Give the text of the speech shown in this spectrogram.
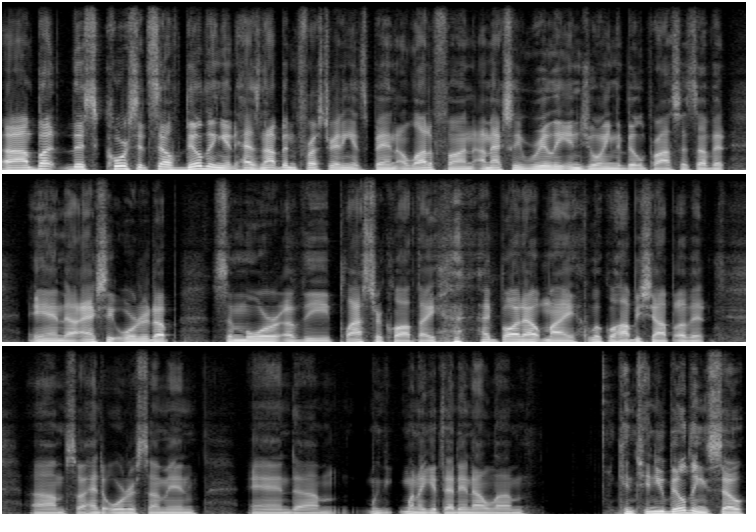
uh, but this course itself, building it has not been frustrating. It's been a lot of fun. I'm actually really enjoying the build process of it, and uh, I actually ordered up some more of the plaster cloth. I I bought out my local hobby shop of it, um, so I had to order some in, and um, when I get that in, I'll um, continue building. So,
